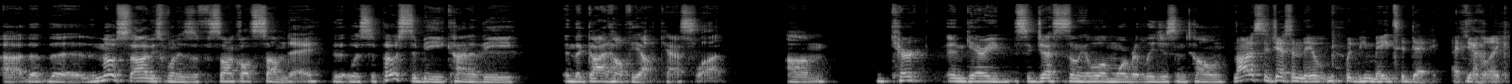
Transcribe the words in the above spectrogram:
Uh, the, the the most obvious one is a song called "Someday" that was supposed to be kind of the in the "God Help the Outcast" slot. Um, Kirk and Gary suggested something a little more religious in tone, Not a suggestion they would be made today. I feel Yeah. like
